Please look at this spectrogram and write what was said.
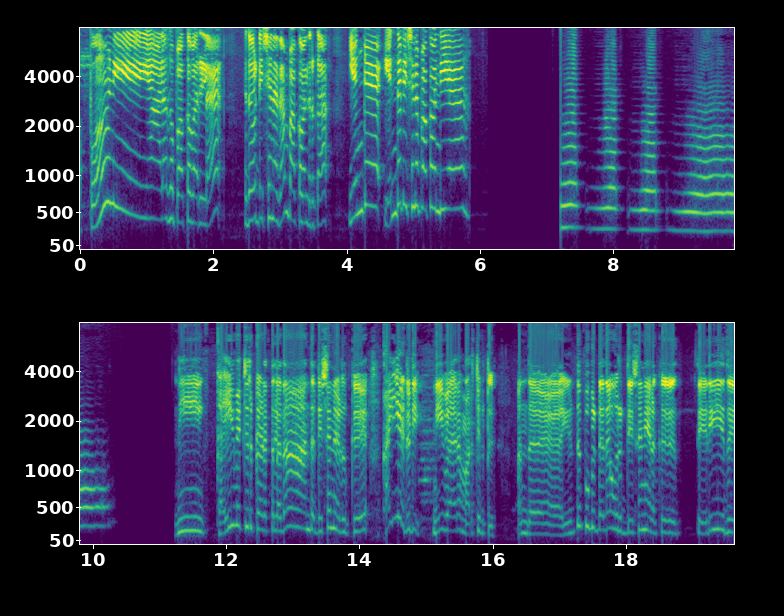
அப்போ நீ அழகு பார்க்க வரல? ஏதோ டிசைனை தான் பார்க்க வந்திருக்க. எங்க எந்த டிசைனை பார்க்க வந்திய? நீ கை வச்சிருக்க இடத்துல தான் அந்த டிசைன் இருக்கு. கை எடுடி நீ வேற மறைச்சுக்கிட்டு. அந்த இடுப்பு கிட்ட தான் ஒரு டிசைன் எனக்கு தெரியுது.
